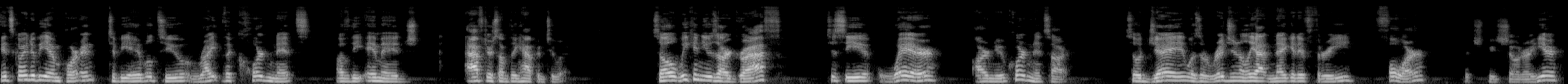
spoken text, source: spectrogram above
it's going to be important to be able to write the coordinates of the image after something happened to it. So we can use our graph to see where our new coordinates are. So j was originally at negative 3, 4, which we showed right here.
